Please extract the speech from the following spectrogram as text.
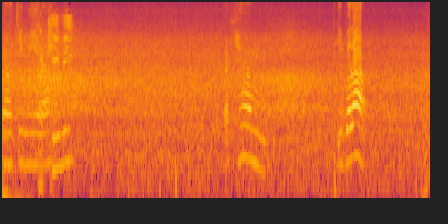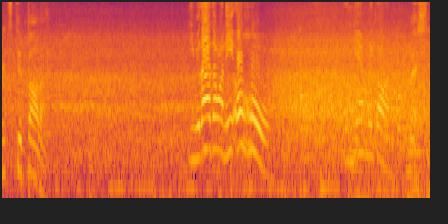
แนวจีมีนะ Hakimi. แบ็คแฮมดีเบล่า And it's Dybala. ดีเบล่าจังหวะนี้ โอ้โหโดนแย่งไป ก่อน Messi.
